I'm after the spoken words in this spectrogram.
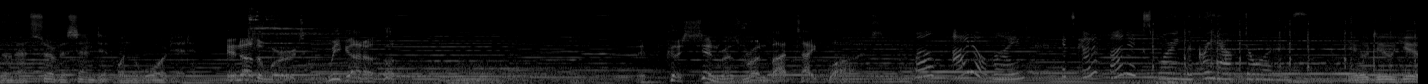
Though that service ended when the war did. In other words, we got a hook. Cause Shinra's run by tightwads. Well, I don't mind. It's kind of fun exploring the great outdoors. You do you.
